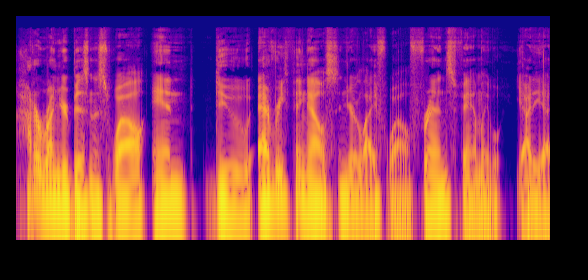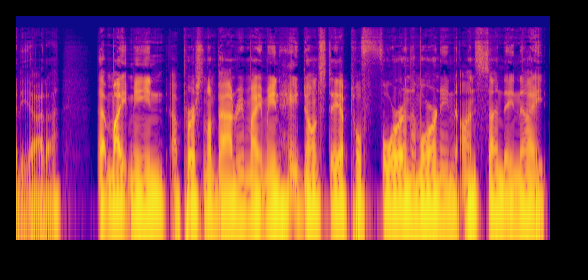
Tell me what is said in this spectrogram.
how to run your business well and do everything else in your life well friends, family, yada, yada, yada. That might mean a personal boundary might mean, hey, don't stay up till four in the morning on Sunday night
